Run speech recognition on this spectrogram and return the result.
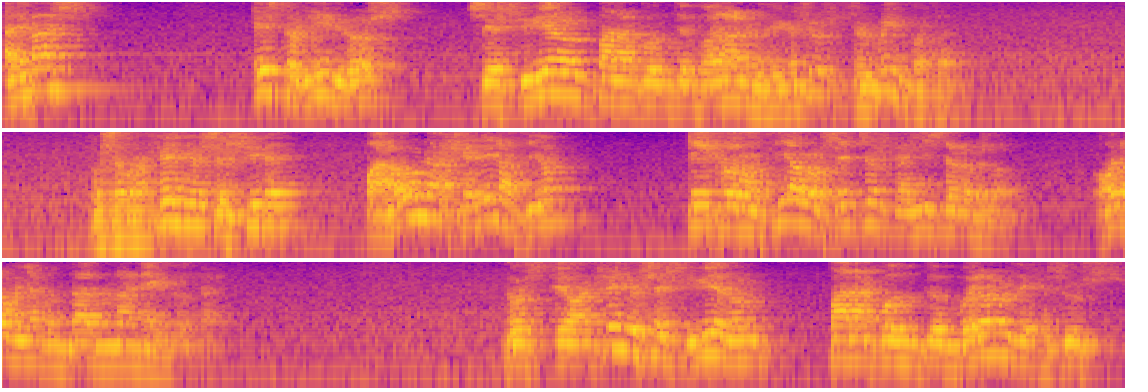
Además, estos libros se escribieron para contemporáneos de Jesús. Esto es muy importante. Los evangelios se escriben para una generación que conocía los hechos que allí se reveló. Ahora voy a contar una anécdota. Los evangelios se escribieron para contemporáneos de Jesús.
